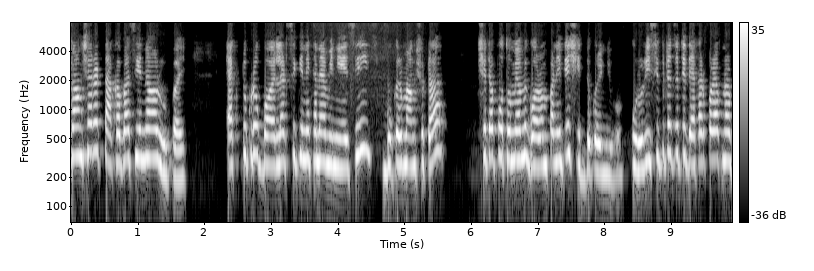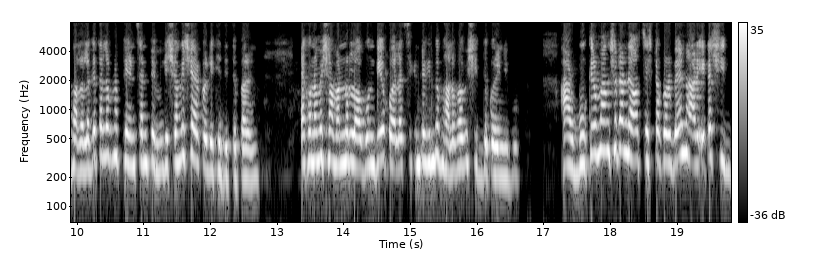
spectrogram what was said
সংসারের টাকা বাঁচিয়ে নেওয়ার উপায়। এক টুকরো ব্রয়লার চিকেন এখানে আমি নিয়েছি, বুকের মাংসটা। সেটা প্রথমে আমি গরম পানি দিয়ে সিদ্ধ করে নিব। পুরো রেসিপিটা যদি দেখার পরে আপনার ভালো লাগে, তাহলে আপনার ফ্রেন্ডস অ্যান্ড ফ্যামিলির সঙ্গে শেয়ার করে রেখে দিতে পারেন। এখন আমি সামান্য লবণ দিয়ে ব্রয়লার চিকেনটা কিন্তু ভালোভাবে সিদ্ধ করে নিব। আর বুকের মাংসটা নেওয়ার চেষ্টা করবেন, আর এটা সিদ্ধ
